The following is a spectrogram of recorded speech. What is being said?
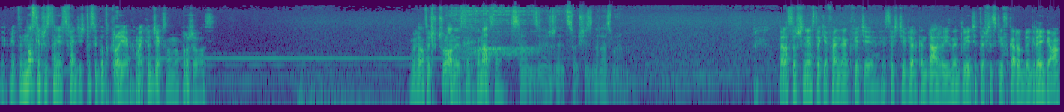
Jak mnie ten nos nie przestanie swędzić, to sobie go odkroję, jak Michael Jackson, no proszę was. Może na coś wczulony jestem, tylko na co? Sądzę, że coś znalazłem. Teraz to jeszcze nie jest takie fajne, jak wiecie, jesteście w Jarkendarze i znajdujecie te wszystkie skarby Grega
